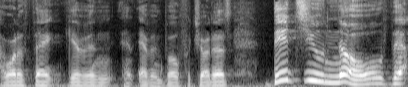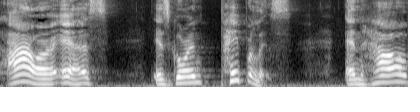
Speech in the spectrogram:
I want to thank Given and Evan both for joining us. Did you know the IRS is going paperless and how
